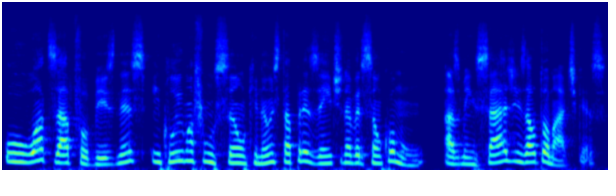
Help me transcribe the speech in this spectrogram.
O WhatsApp for Business inclui uma função que não está presente na versão comum, as mensagens automáticas.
